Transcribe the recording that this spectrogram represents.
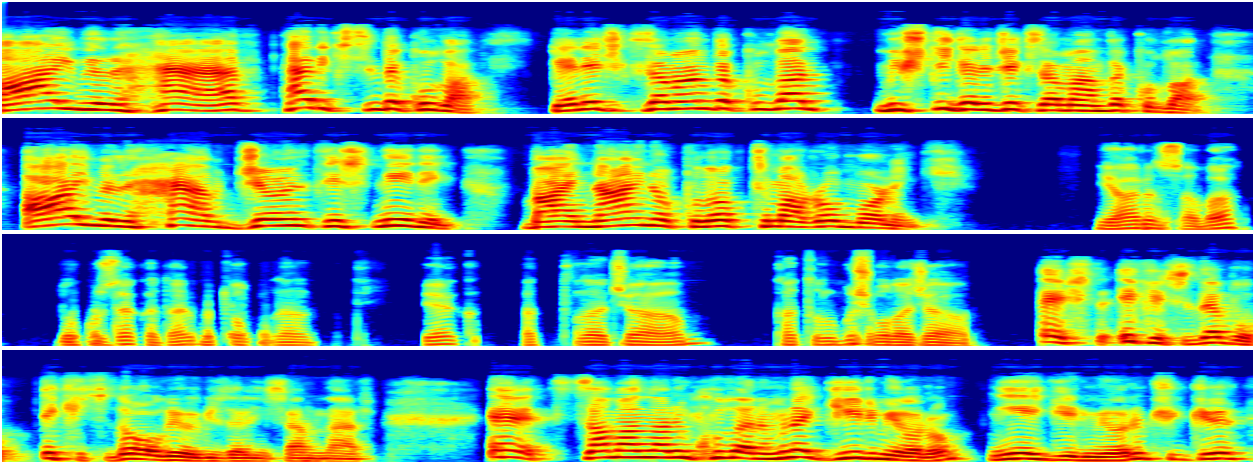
I will have her ikisini de kullan. Gelecek zamanda kullan, müşti gelecek zamanda kullan. I will have joined this meeting by 9 o'clock tomorrow morning. Yarın sabah 9'a kadar bu toplantıya katılacağım, katılmış olacağım. E İşte ikisi de bu. İkisi de oluyor güzel insanlar. Evet, zamanların kullanımına girmiyorum. Niye girmiyorum? Çünkü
